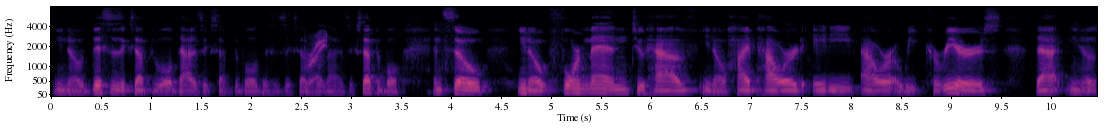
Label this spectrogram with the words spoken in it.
you know, this is acceptable, that is acceptable, this is acceptable, Right. that is acceptable. And so, you know, for men to have, you know, high powered 80 hour a week careers that, you know,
